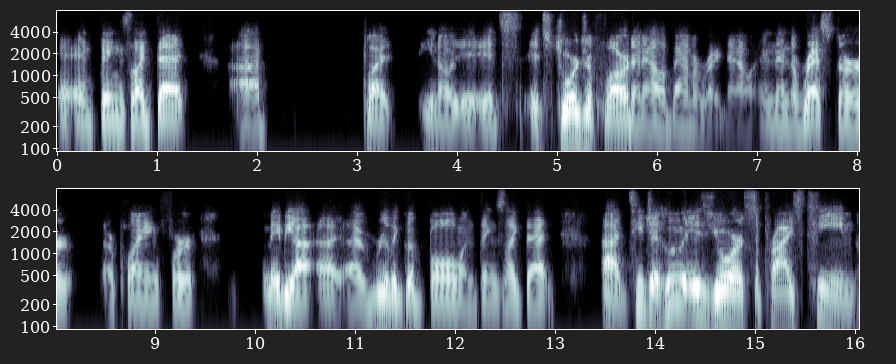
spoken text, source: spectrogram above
and, and, things like that. Uh, but you know, it, it's it's Georgia, Florida, and Alabama right now, and then the rest are are playing for maybe a, a, a really good bowl and things like that. Uh, TJ, who is your surprise team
